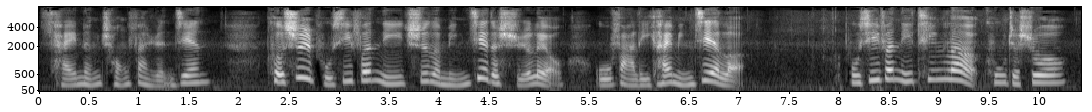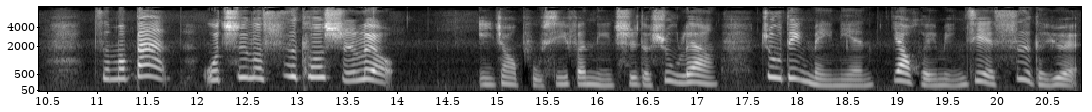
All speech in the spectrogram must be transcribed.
才能重返人间。可是普西芬尼吃了冥界的石榴，无法离开冥界了。普西芬尼听了，哭着说：“怎么办？我吃了四颗石榴。依照普西芬尼吃的数量，注定每年要回冥界四个月。”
